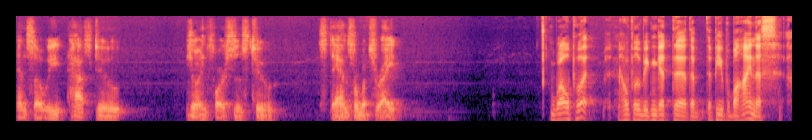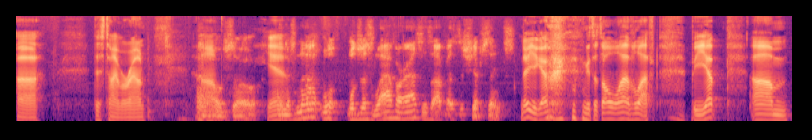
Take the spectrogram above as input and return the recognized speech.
And so we have to join forces to stand for what's right. Well put. Hopefully, we can get the, the, the people behind this uh, this time around. I hope so. yeah. And if not, we'll we'll just laugh our asses off as the ship sinks. There you go, because that's all we'll have left. But yep. Um,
